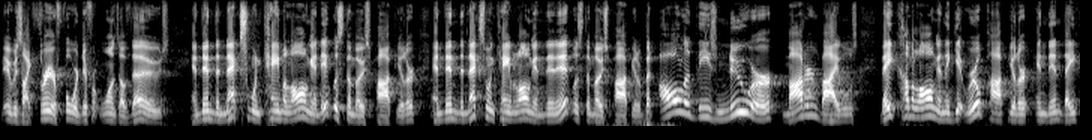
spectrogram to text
it was like three or four different ones of those. And then the next one came along and it was the most popular. And then the next one came along and then it was the most popular. But all of these newer modern Bibles, they come along and they get real popular and then they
